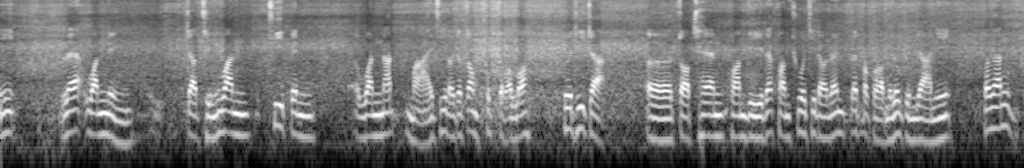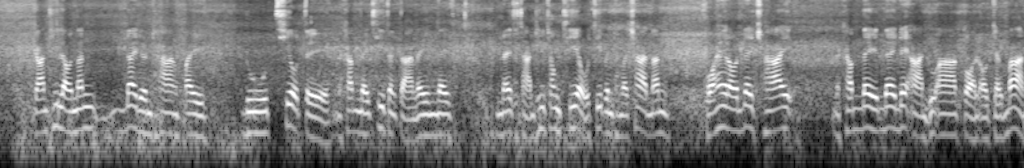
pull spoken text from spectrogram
นี้ และวันหนึ่งจะถึงวันที่เป็น วันนัดหมายที่เราจะต้องพบกับอัลลอฮ์เพื่อที่จะออตอบแทนความดีและความชั่วที่เรานั้นได้ประกอบในโลกดุนยานี้ เพราะฉะนั้นการที่เรานั้นได้เดินทางไปดูเที่ยวเตรนะครับในที่ต่างๆในในในสถานที่ท่องเที่ยวที่เป็นธรรมชาตินั้น ขอให้เราได้ใช้นะครับได้ได้ได้อ่านดูอาก่อนออกจากบ้าน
